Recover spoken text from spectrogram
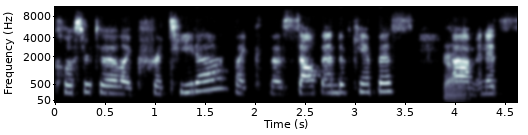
closer to like Fertitta, like the south end of campus. Um, and it's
